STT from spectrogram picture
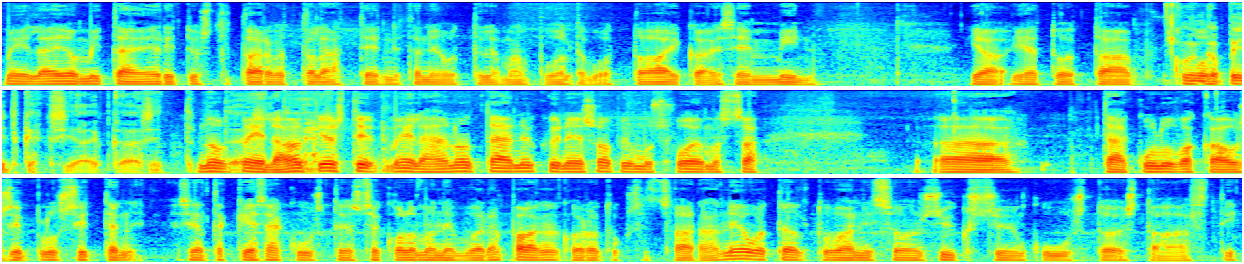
meillä ei ole mitään erityistä tarvetta lähteä niitä neuvottelemaan puolta vuotta aikaisemmin. Ja, ja tuota, Kuinka pitkäksi aikaa sitten? No meillä on tietysti, meillähän on tämä nykyinen sopimus voimassa, ää, tämä kuluva kausi plus sitten sieltä kesäkuusta, jos se kolmannen vuoden palkankorotukset saadaan neuvoteltua, niin se on syksyyn 16 asti.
